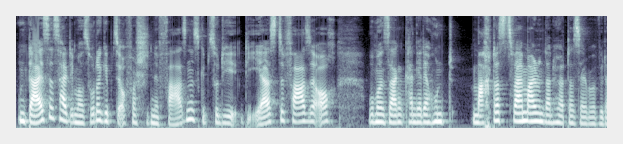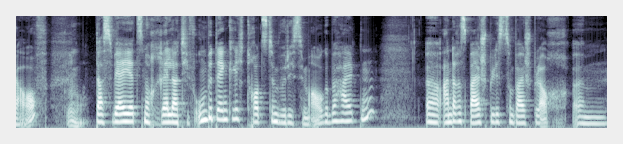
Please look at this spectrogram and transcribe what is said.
Und da ist es halt immer so, da gibt es ja auch verschiedene Phasen. Es gibt so die, die erste Phase auch, wo man sagen kann, ja, der Hund macht das zweimal und dann hört er selber wieder auf. Genau. Das wäre jetzt noch relativ unbedenklich, trotzdem würde ich es im Auge behalten. Äh, anderes Beispiel ist zum Beispiel auch ähm,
